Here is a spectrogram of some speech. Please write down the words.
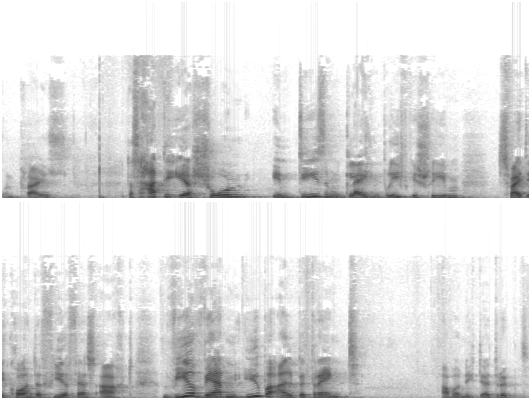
und Preis. Das hatte er schon in diesem gleichen Brief geschrieben, 2. Korinther 4, Vers 8. Wir werden überall bedrängt, aber nicht erdrückt.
